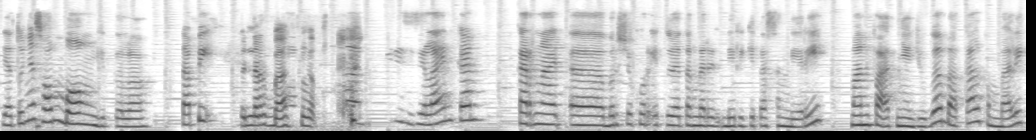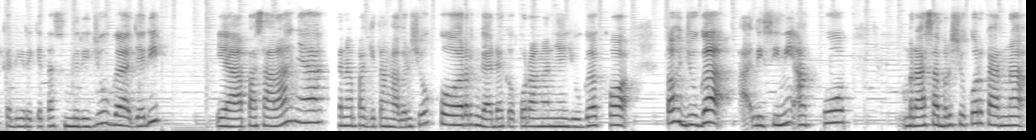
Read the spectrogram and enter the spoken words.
jatuhnya sombong gitu loh. Tapi bener banget. Di sisi lain kan karena e, bersyukur itu datang dari diri kita sendiri, manfaatnya juga bakal kembali ke diri kita sendiri juga. Jadi ya apa salahnya? Kenapa kita nggak bersyukur? Nggak ada kekurangannya juga kok. Toh juga di sini aku merasa bersyukur karena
